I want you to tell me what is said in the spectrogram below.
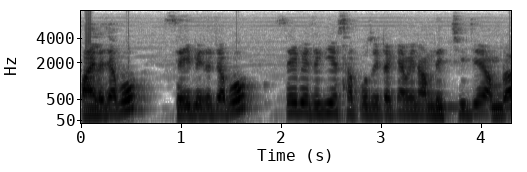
ফাইলে যাব সেই পেজে যাব। সেই পেজে গিয়ে সাপোজ এটাকে আমি নাম দিচ্ছি যে, আমরা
